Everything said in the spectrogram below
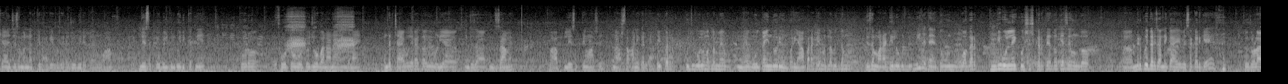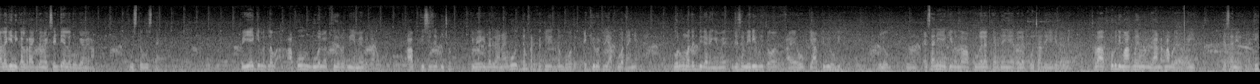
क्या है, जैसे मन्नत के धागे वगैरह जो भी रहता है, वो आप ले सकते हो, बिल्कुल कोई दिक्कत नहीं है। और फ़ोटो वोटो जो बनाना है, बनाएँ। अंदर चाय वगैरह का भी बढ़िया इंतज़ाम है। तो आप ले सकते हैं वहाँ से नाश्ता पानी करके। कहीं पर कुछ भी बोलो मतलब मैं मैं बोलता इंदौरी हूँ पर यहाँ पर आके मतलब एकदम जैसे मराठी लोग नहीं रहते हैं तो उन वो अगर हिंदी बोलने की कोशिश करते हैं तो कैसे उनको आ, मेरे को इधर जाने का है वैसा करके तो थोड़ा अलग ही निकल रहा है एकदम एक्सेंट ही अलग हो गया मेरा। पूछते पूछते तो ये है कि मतलब आपको गूगल मैप की ज़रूरत नहीं है मैं बता रहा हूँ। आप किसी से पूछो कि भैया किधर जाना है वो एकदम परफेक्टली एकदम बहुत एक्यूरेटली आपको बताएँगे। और वो मदद भी करेंगे। मैं, जैसे मेरी हुई तो आई होप कि आपकी भी होगी। वो लोग तो ऐसा नहीं है कि मतलब आपको गलत कर देंगे, गलत पहुँचा देंगे किधर भी। थोड़ा आपको भी दिमाग में ध्यान रखना पड़ेगा भाई। ऐसा नहीं होता है, ठीक?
